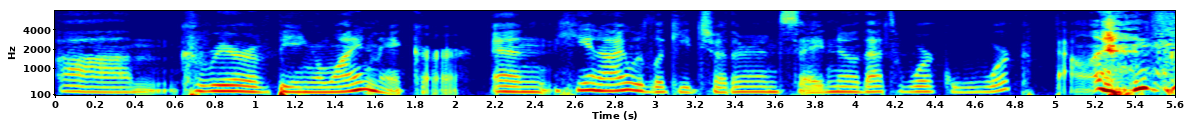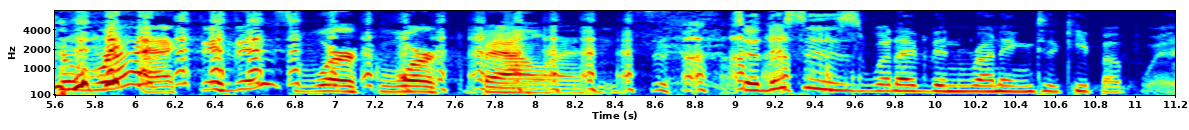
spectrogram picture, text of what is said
um, career of being a winemaker. And he and I would look at each other and say, "No, that's work work balance." Correct. it is work work balance. so this is what I've been running to keep up with.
